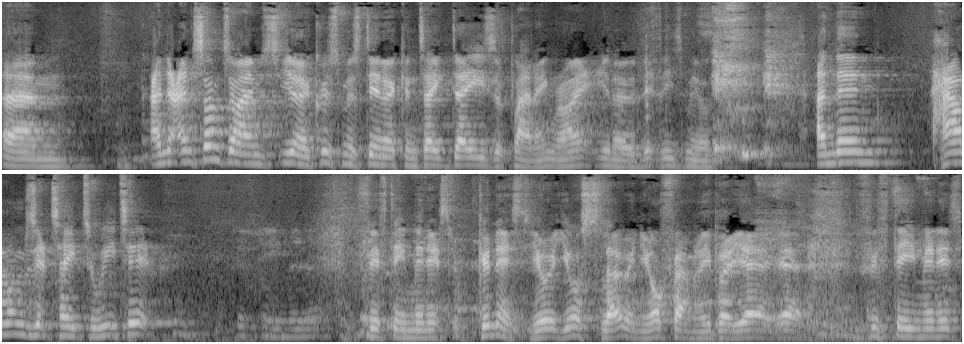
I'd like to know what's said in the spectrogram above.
Um, and, and sometimes, you know, Christmas dinner can take days of planning, right? You know, th- these meals. And then, how long does it take to eat it? 15 minutes. Goodness, you're, you're slow in your family, but yeah, yeah. 15 minutes.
